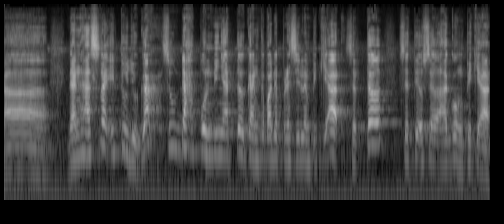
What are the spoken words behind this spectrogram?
Ha. Dan hasrat itu juga sudah pun dinyatakan kepada Presiden PKR serta Setiausaha Agung PKR.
